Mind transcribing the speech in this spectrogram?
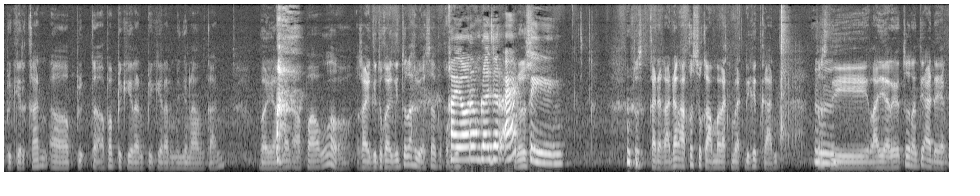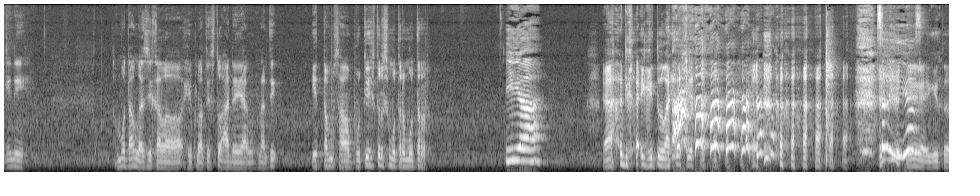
pikirkan eh, pi- apa pikiran-pikiran menyenangkan bayangan apa wow kayak gitu kayak gitulah biasa pokoknya Kayak orang belajar acting. terus kadang-kadang aku suka melek-melek dikit kan terus di layarnya tuh nanti ada yang ini kamu tahu nggak sih kalau hipnotis tuh ada yang nanti hitam sama putih terus muter-muter Iya. ya kayak gitu layarnya Serius? kayak gitu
